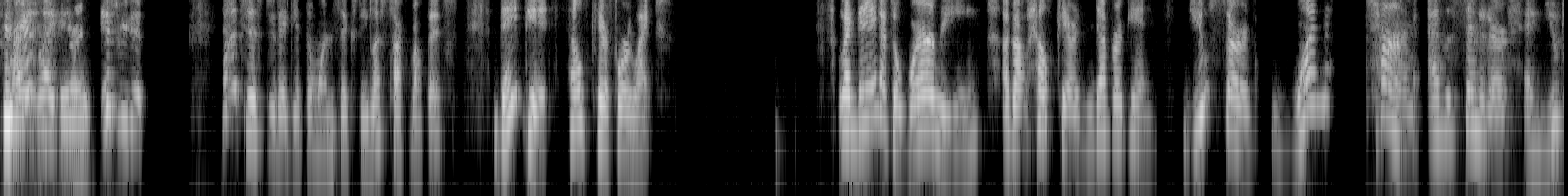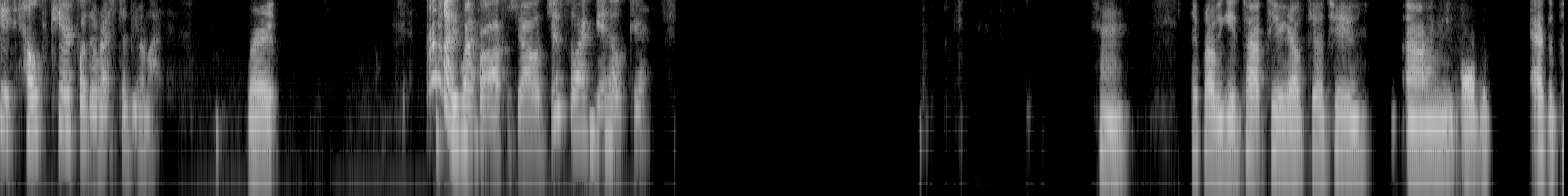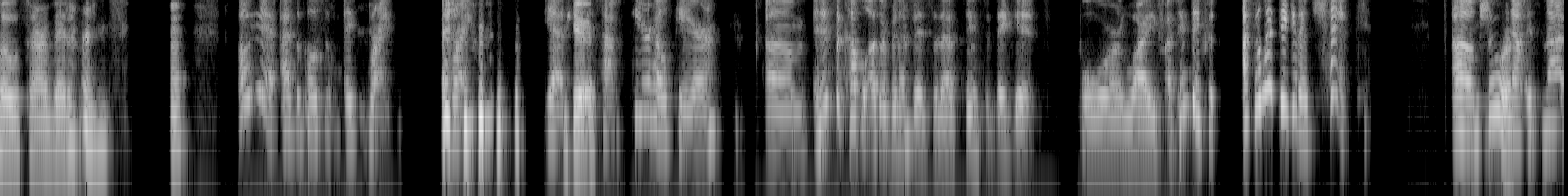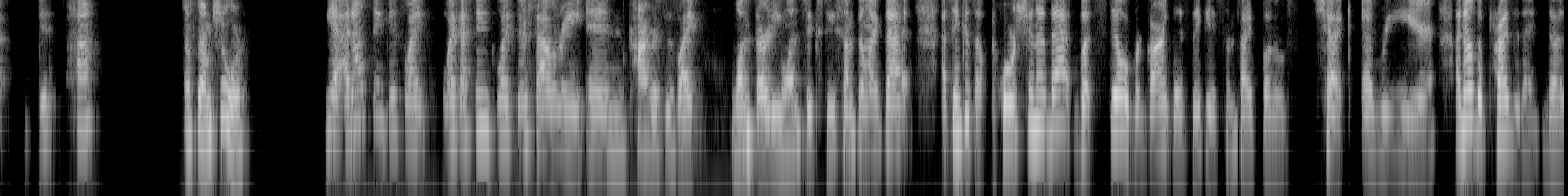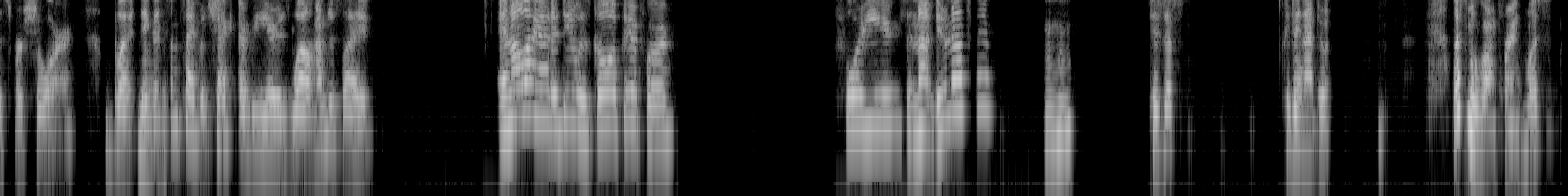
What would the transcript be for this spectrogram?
Right? like it's right. it's ridiculous. Not just do they get the 160, let's talk about this. They get health care for life. Like they ain't got to worry about healthcare never again. You serve one term as a senator and you get health care for the rest of your life. Right. I might run for office, y'all, just so I can get health care. Hmm. They probably get top tier health care too. Um, as, as opposed to our veterans. oh yeah, as opposed to eh, right. Right. Yes, yeah. top tier healthcare. Um, and it's a couple other benefits that I think that they get for life. I think they I feel like they get a check. Um I'm sure. Now it's not it huh? I'm sure. Yeah, I don't think it's like like I think like their salary in Congress is like 130, 160, something like that. I think it's a portion of that, but still, regardless, they get some type of check every year. I know the president does for sure, but they right. get some type of check every year as well. And I'm just like, and all I got to do is go up there for four years and not do nothing. Mm-hmm. because that's because they're not doing. Let's move on, friend. Let's.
